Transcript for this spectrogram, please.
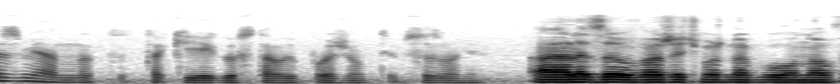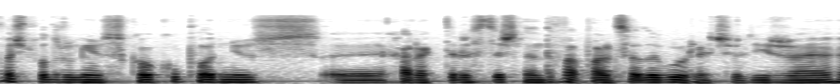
Bez zmian, no to taki jego stały poziom w tym sezonie. Ale zauważyć można było nowość. Po drugim skoku podniósł y, charakterystyczne dwa palce do góry, czyli że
